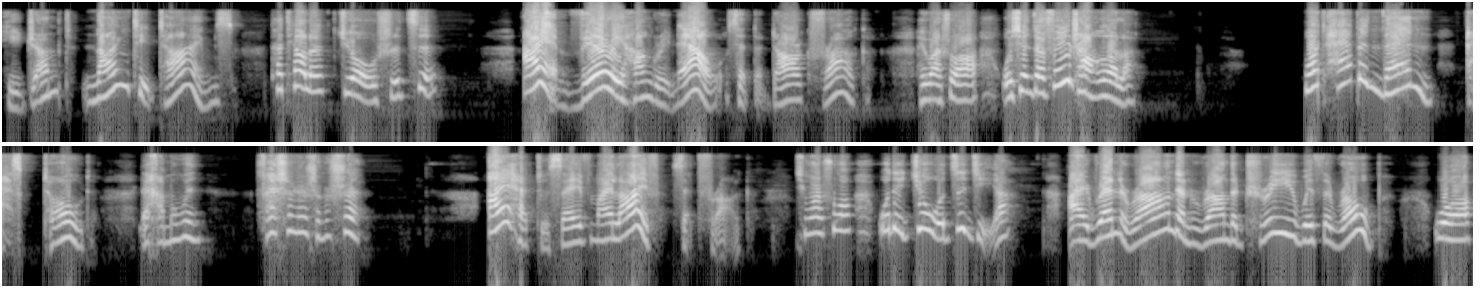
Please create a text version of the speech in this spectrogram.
He jumped ninety times. 他跳了九十次。I am very hungry now," said the dark frog. 黑蛙说：“我现在非常饿了。” What happened then? asked Toad. 癞蛤蟆问：“发生了什么事？”I had to save my life," said Frog. 青蛙说：“我得救我自己呀。” ” I ran around and around the tree with the rope. 我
